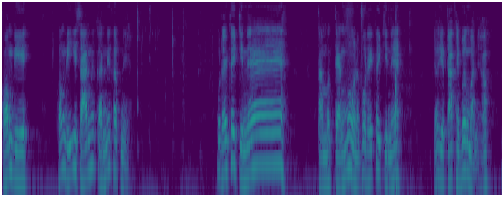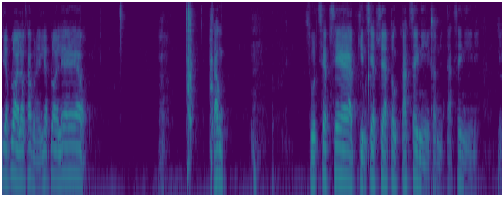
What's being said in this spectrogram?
ของดี ของดีอีสานคือกันนี่ครับนี่ผู้ใดเคยกินแน่ตำบักแตงโมนะผู้ใดเคยกินแน่เดี๋ยวจะตักให้เบิ้งบัดนี้เอาเรียบร้อยแล้วครับบัดนี้เรียบร้อยแล้วต้องสูตรแซ่บๆกินแซ่บๆต้องตักใส่นี่ครับนี่ตักใส่นี่นี่นี่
